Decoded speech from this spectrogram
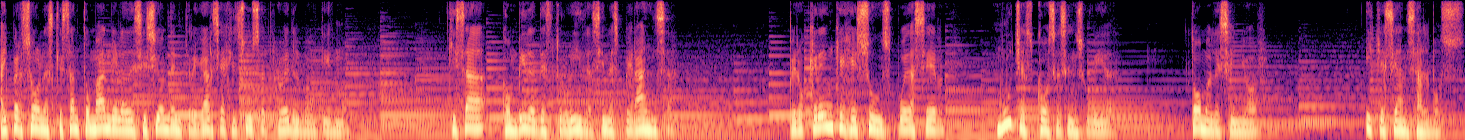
Hay personas que están tomando la decisión de entregarse a Jesús a través del bautismo. Quizá con vidas destruidas, sin esperanza, pero creen que Jesús puede hacer muchas cosas en su vida. Tómale, Señor, y que sean salvos.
